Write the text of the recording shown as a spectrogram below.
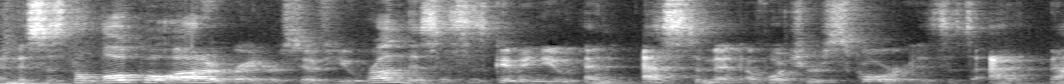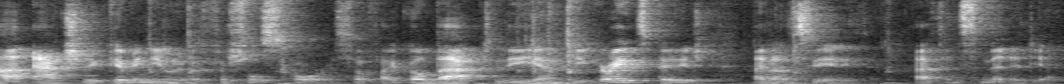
And this is the local autograder. So if you run this, this is giving you an estimate of what your score is. It's not actually giving you an official score. So if I go back to the MP grades page, I don't see anything. I haven't submitted yet.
